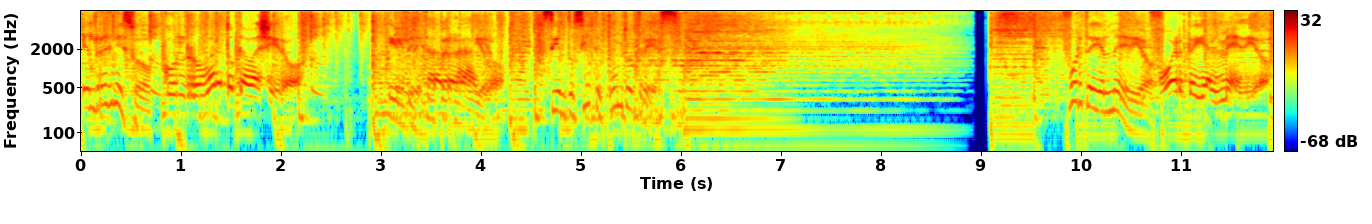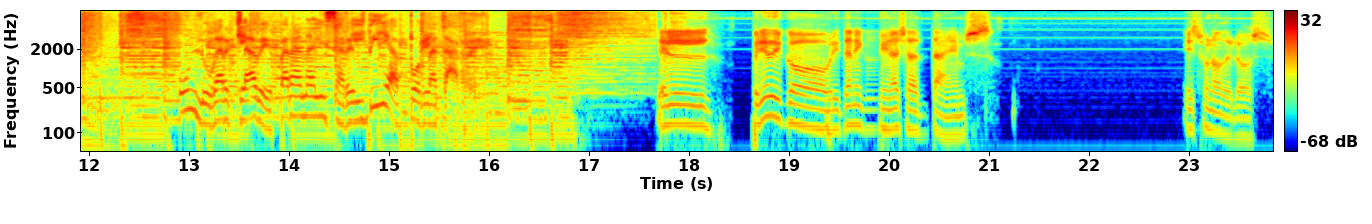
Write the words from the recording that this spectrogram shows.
El regreso con Roberto Caballero. El Destape Radio 107.3. Fuerte y al medio. Fuerte y al medio. Un lugar clave para analizar el día por la tarde. El periódico británico Financial Times es uno de los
